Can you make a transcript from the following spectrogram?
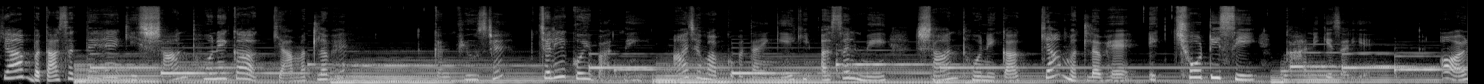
क्या आप बता सकते हैं कि शांत होने का क्या मतलब है? कंफ्यूज है? चलिए कोई बात नहीं। आज हम आपको बताएँगे कि असल में शांत होने का क्या मतलब है एक छोटी सी कहानी के ज़रिए। और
